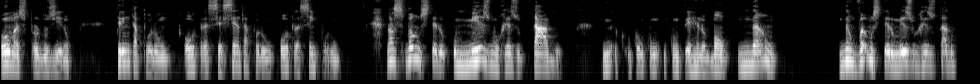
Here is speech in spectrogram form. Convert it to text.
umas produziram 30 por 1, outras 60 por 1, outras 100 por 1. Nós vamos ter o mesmo resultado com, com, com terreno bom? Não não vamos ter o mesmo resultado,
